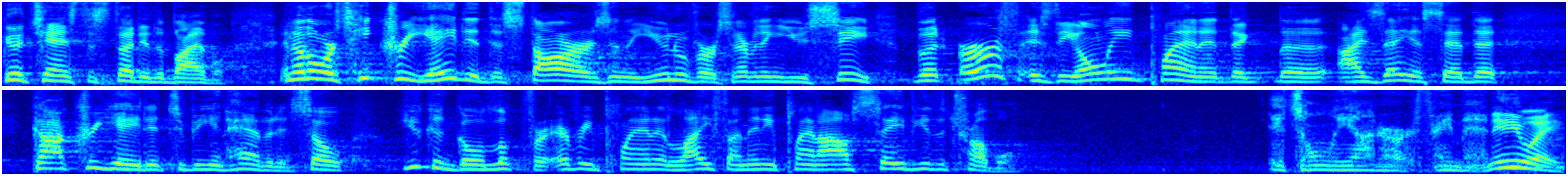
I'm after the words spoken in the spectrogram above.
good chance to study the Bible. In other words, he created the stars and the universe and everything you see, but Earth is the only planet that the Isaiah said that God created to be inhabited. So you can go look for every planet, life on any planet. I'll save you the trouble. It's only on Earth. Amen. Anyway,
